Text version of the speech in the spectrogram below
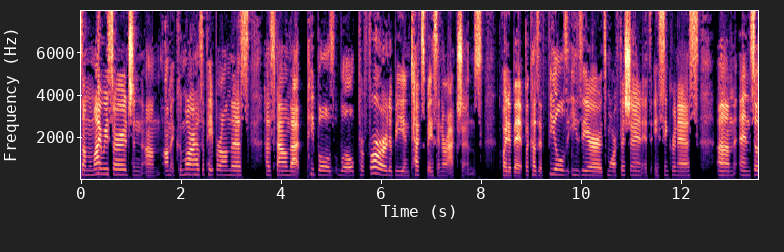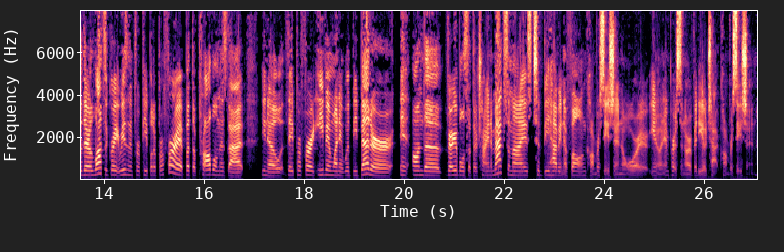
some of my research, and um, Amit Kumar has a paper on this, has found that people will prefer to be in text-based interactions quite a bit because it feels easier, it's more efficient, it's asynchronous. Um, and so there are lots of great reasons for people to prefer it, but the problem is that, you know, they prefer it even when it would be better in, on the variables that they're trying to maximize to be having a phone conversation or, you know, an in-person or a video chat conversation.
